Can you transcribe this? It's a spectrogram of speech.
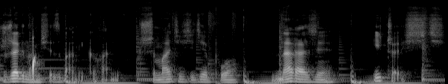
żegnam się z Wami, kochani. Trzymajcie się ciepło. Na razie i cześć.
